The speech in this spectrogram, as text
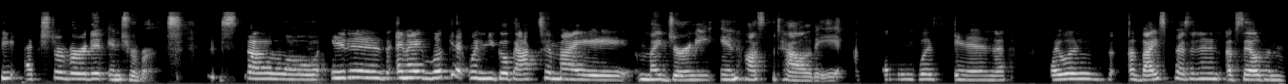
the extroverted introvert so it is and i look at when you go back to my my journey in hospitality i was in I was a vice president of sales and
